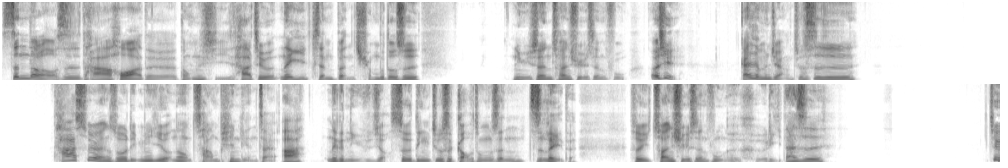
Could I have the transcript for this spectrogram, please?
森道老师他画的东西，他就那一整本全部都是。女生穿学生服，而且该怎么讲？就是他虽然说里面也有那种长篇连载啊，那个女主角设定就是高中生之类的，所以穿学生服很合理。但是，就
